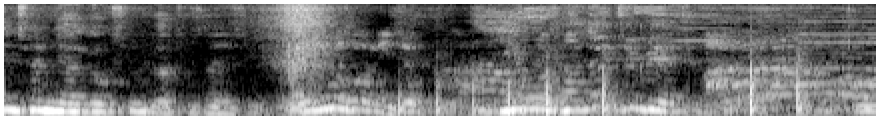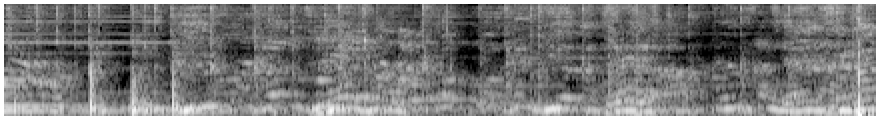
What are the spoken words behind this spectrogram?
신촌 역이 혹시 몇 호선이시? 이호선이죠? 2호선을 준비했습니다. 2호선 중에서 다섯 번을 기억하십니다. 제한 시간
